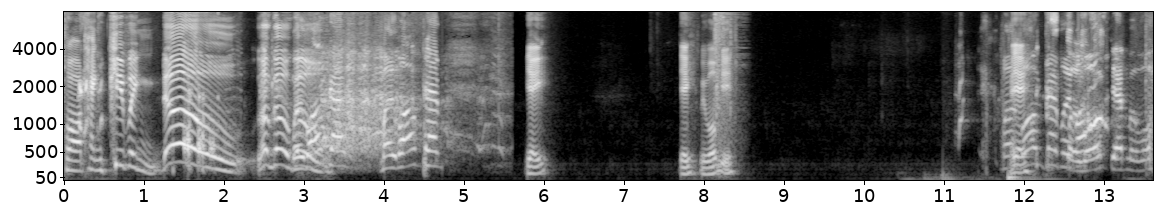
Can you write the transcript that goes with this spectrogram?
for Thanksgiving. Go. Go go! Go. 14 trên 14 trên. Gì? Gì? 14 gì? 14 trên 14 14 trên 14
